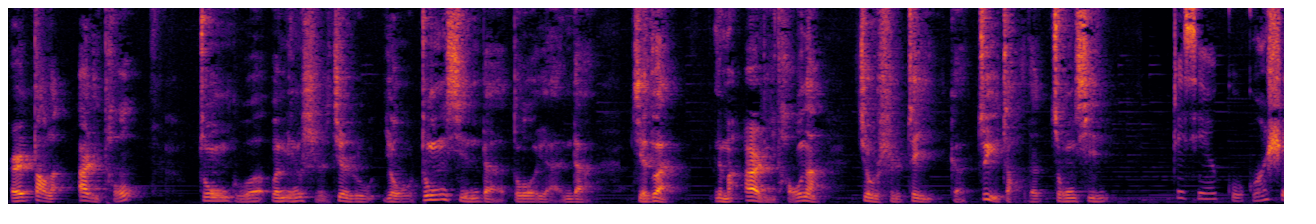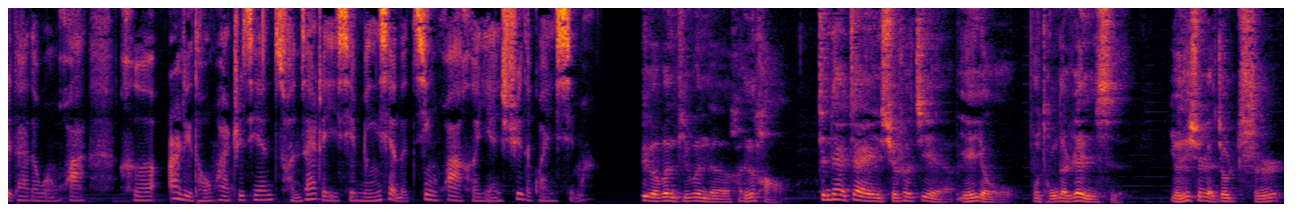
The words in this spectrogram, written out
而到了二里头，中国文明史进入有中心的多元的阶段。那么二里头呢，就是这个最早的中心。这些古国时代的文化和二里头文化之间存在着一些明显的进化和延续的关系吗？这个问题问得很好。现在在学术界也有不同的认识，有些学者就持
